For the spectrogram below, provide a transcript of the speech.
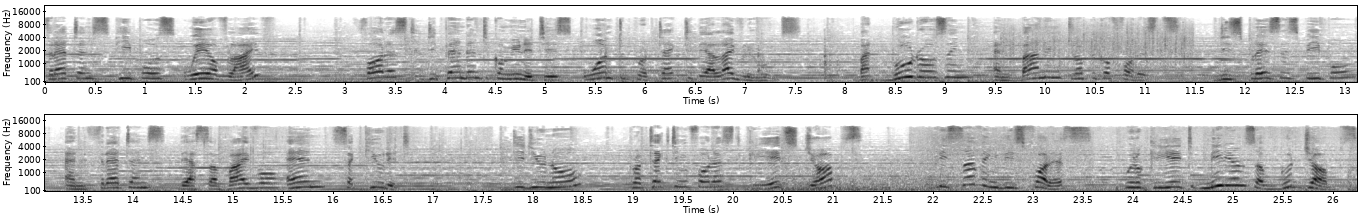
threatens people's way of life? Forest dependent communities want to protect their livelihoods, but bulldozing and burning tropical forests displaces people and threatens their survival and security. Did you know protecting forests creates jobs? Preserving these forests will create millions of good jobs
